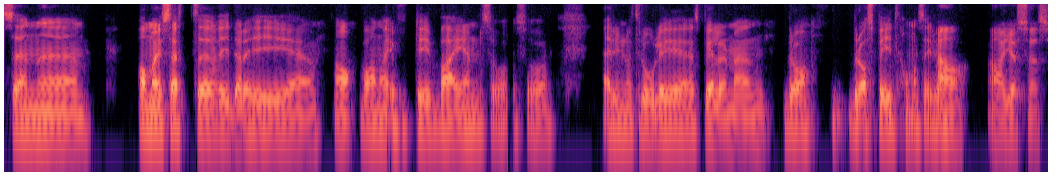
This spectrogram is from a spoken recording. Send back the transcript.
sen eh, har man ju sett eh, vidare i eh, ja, vad han har gjort i Bayern så, så är det en otrolig eh, spelare med en bra, bra speed om man säger så. Ja, ja jösses.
